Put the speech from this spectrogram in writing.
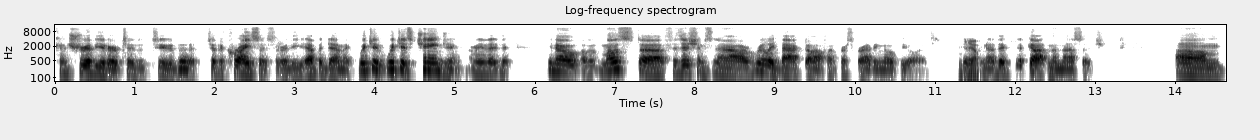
contributor to the to the to the crisis or the epidemic, which is which is changing. I mean, the, the, you know, most uh, physicians now are really backed off on prescribing opioids. Yeah. You know, they, have gotten the message. Um,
